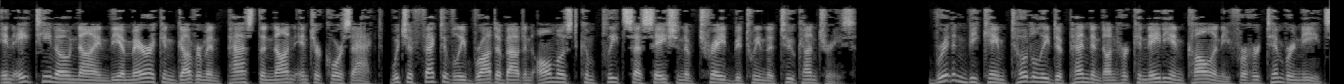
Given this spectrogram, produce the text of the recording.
In 1809 the American government passed the Non-Intercourse Act, which effectively brought about an almost complete cessation of trade between the two countries. Britain became totally dependent on her Canadian colony for her timber needs,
